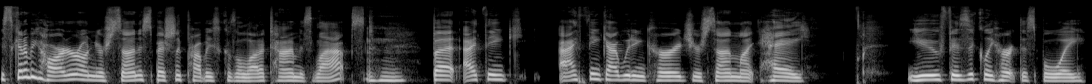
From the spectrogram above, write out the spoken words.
It's going to be harder on your son, especially probably because a lot of time has lapsed. Mm-hmm. But I think I think I would encourage your son, like, hey, you physically hurt this boy.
